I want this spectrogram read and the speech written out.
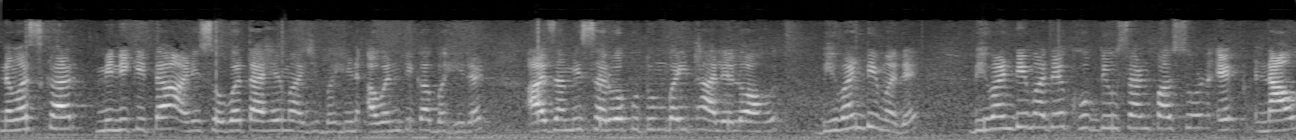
नमस्कार मी निकिता आणि सोबत आहे माझी बहीण अवंतिका बहिरट. आज आम्ही सर्व कुटुंब इथं आलेलो आहोत भिवंडीमध्ये. भिवंडीमध्ये खूप दिवसांपासून एक नाव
